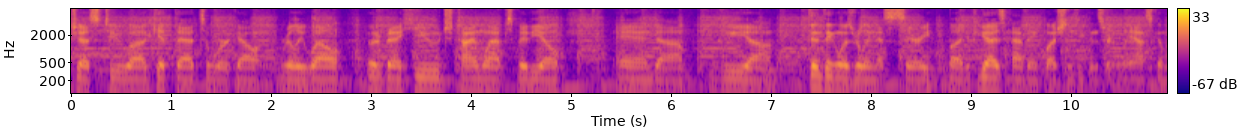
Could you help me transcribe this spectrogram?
just to uh, get that to work out really well. It would have been a huge time-lapse video and uh, we uh, didn't think it was really necessary. But if you guys have any questions, you can certainly ask them.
